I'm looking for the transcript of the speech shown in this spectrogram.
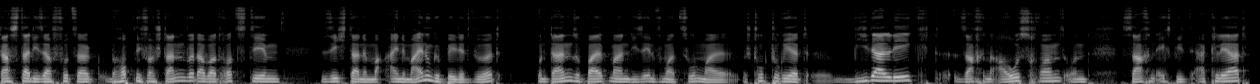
dass da dieser Futsal überhaupt nicht verstanden wird, aber trotzdem sich da eine, eine Meinung gebildet wird. Und dann, sobald man diese Information mal strukturiert äh, widerlegt, Sachen ausräumt und Sachen explizit erklärt,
